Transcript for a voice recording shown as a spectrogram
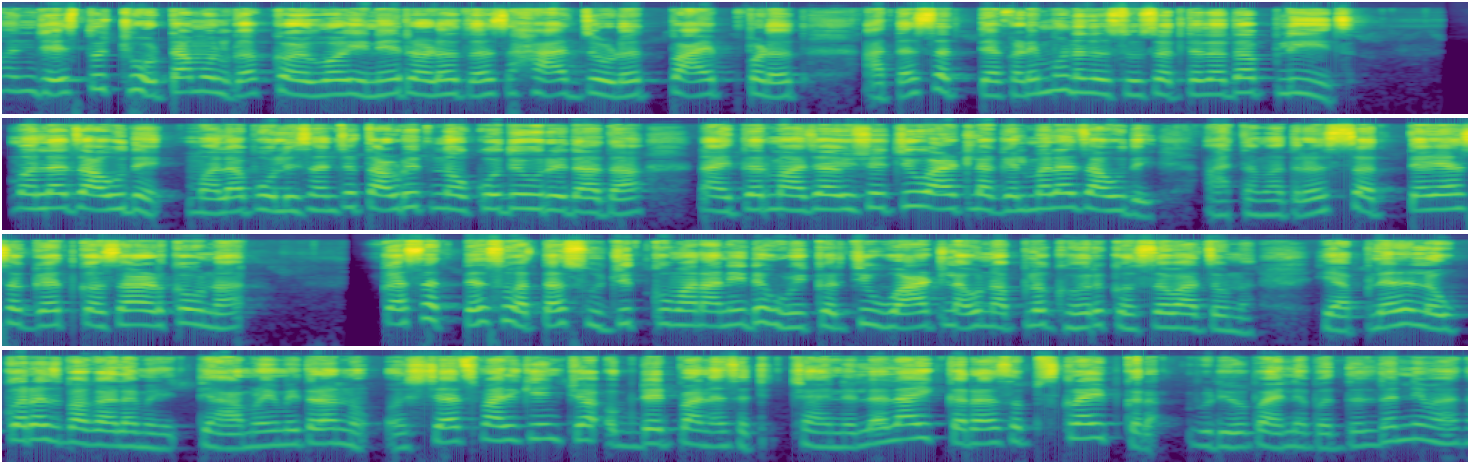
म्हणजेच तो छोटा मुलगा कळवळीने रडतच हात जोडत पाय पडत आता सत्याकडे म्हणत असतो सत्यदादा प्लीज. मला जाऊ दे. मला पोलिसांच्या तावडीत नको देऊ रे दादा. नाहीतर माझ्या आयुष्याची वाट लागेल. मला जाऊ दे. आता मात्र सत्य या सगळ्यात कसा अडकवणार का सत्य स्वतः सुजित कुमार आणि ढवळीकरची वाट लावून आपलं घर कसं वाचवणार? हे आपल्याला लवकरच बघायला मिळेल. त्यामुळे मित्रांनो अशाच मालिकेंच्या अपडेट पाहण्यासाठी चॅनलला लाईक करा सबस्क्राईब करा. व्हिडिओ पाहिल्याबद्दल धन्यवाद.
